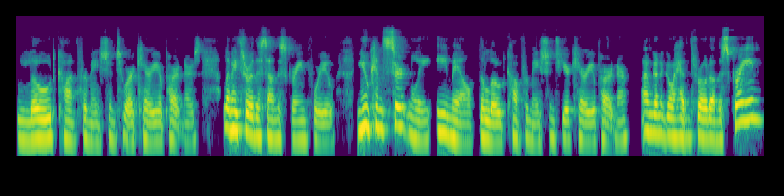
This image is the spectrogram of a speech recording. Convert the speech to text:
load confirmation to our carrier partners. Let me throw this on the screen for you. You can certainly email the load confirmation to your carrier partner. I'm going to go ahead and throw it on the screen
